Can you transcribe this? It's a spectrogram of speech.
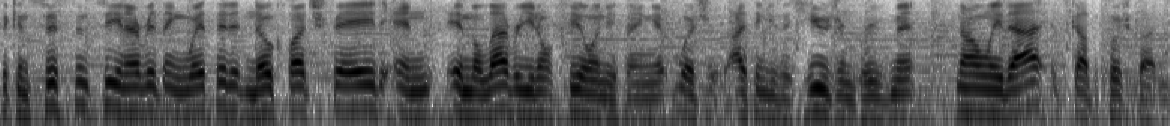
the consistency and everything with it, no clutch fade, and in the lever you don't feel anything, which I think is a huge improvement. Not only that, it's got the push button.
